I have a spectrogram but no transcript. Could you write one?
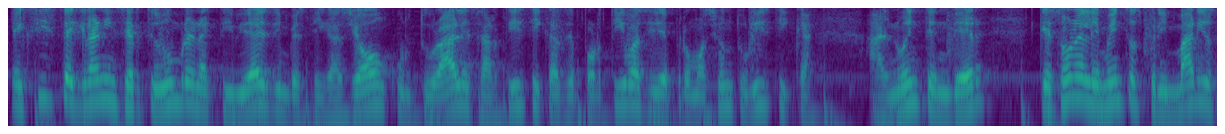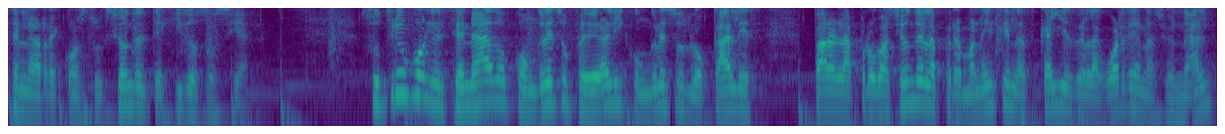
existe gran incertidumbre en actividades de investigación, culturales, artísticas, deportivas y de promoción turística, al no entender que son elementos primarios en la reconstrucción del tejido social. Su triunfo en el Senado, Congreso Federal y Congresos locales para la aprobación de la permanencia en las calles de la Guardia Nacional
